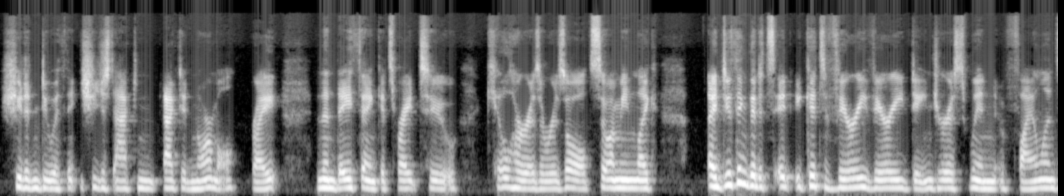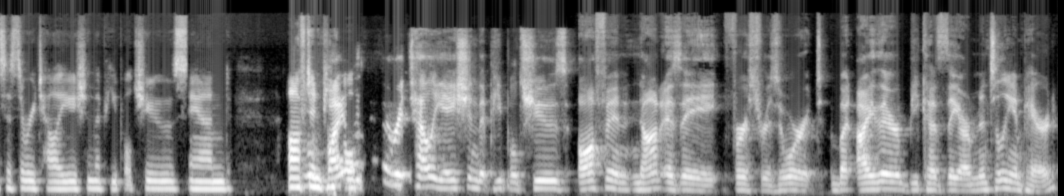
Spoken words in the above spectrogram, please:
she didn't do a thing she just acted acted normal right and then they think it's right to kill her as a result so i mean like i do think that it's it, it gets very very dangerous when violence is the retaliation that people choose and often well, people violence is the retaliation that people choose often not as a first resort but either because they are mentally impaired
